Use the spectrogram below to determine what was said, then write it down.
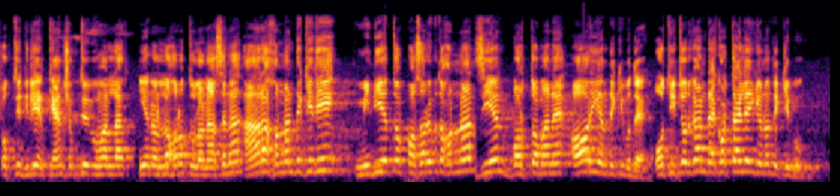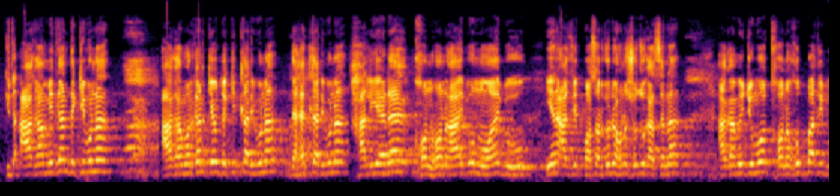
শক্তি দিলেন, কেন শক্তি হইব আল্লাহর? ইয়ে নল্ল হন তুলনা আছে না। আর হন্নান দেখি দি মিডিয়া তো প্রচারিত হন্নান জিয়েন বর্তমানে অর ইয়ান দেখিব দে। অতীতর গান রেকর্ড তাইলে কেন দেখিব। কিন্তু আগামীর গান দেখিব না। আগামর গান কেউ দেখিত তারিব না, দেখাত তারিব না। হালিয়াডে হন হন আইব নোয়াইব ইয়ান আজি প্রচার করে হন সুযোগ আছে না? আগামী জুমত হন খুতবা দিব।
